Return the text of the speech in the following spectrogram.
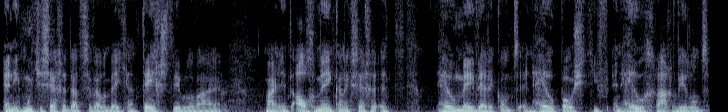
En ik moet je zeggen dat ze wel een beetje aan het tegenstribbelen waren. Maar in het algemeen kan ik zeggen... het heel meewerkend en heel positief en heel graag willend.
